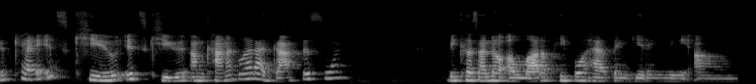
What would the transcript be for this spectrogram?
Okay, it's cute. It's cute. I'm kind of glad I got this one because I know a lot of people have been getting the um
